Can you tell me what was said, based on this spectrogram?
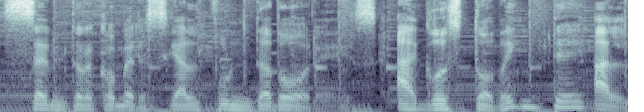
Centro Comercial Fundadores. Agosto 20 al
